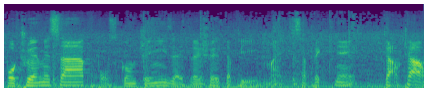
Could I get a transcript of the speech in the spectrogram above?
Počujeme sa po skončení zajtrajšej etapy. Majte sa pekne. Čau, čau.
